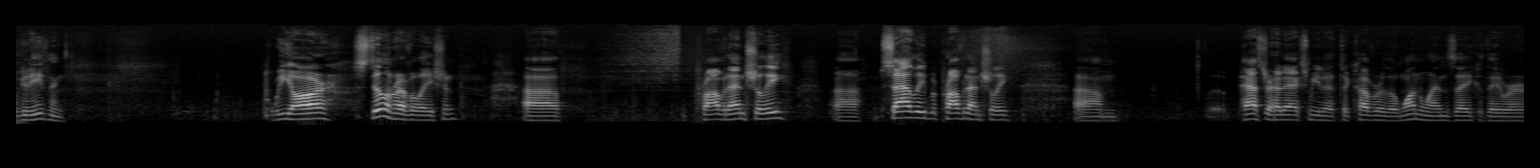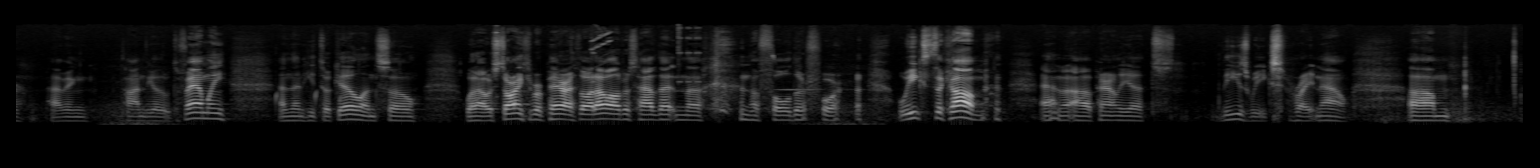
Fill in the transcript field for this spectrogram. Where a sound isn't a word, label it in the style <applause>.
So, good evening. We are still in Revelation. Uh, providentially, uh, sadly, but providentially, um, Pastor had asked me to, to cover the one Wednesday because they were having time together with the family, and then he took ill, and so when I was starting to prepare, I thought, oh, I'll just have that in the <laughs> in the folder for <laughs> weeks to come, <laughs> and uh, apparently it's these weeks right now. Um,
